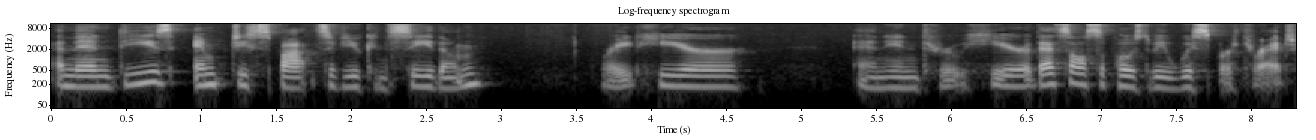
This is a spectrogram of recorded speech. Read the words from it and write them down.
And then these empty spots, if you can see them, right here and in through here, that's all supposed to be whisper thread.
